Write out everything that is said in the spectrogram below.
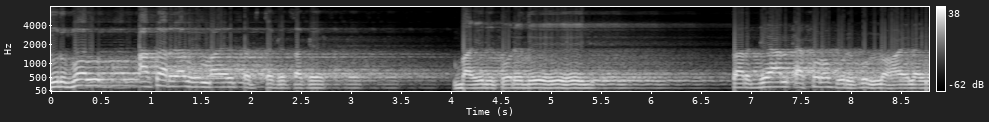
দুর্বল আকারে আমি মায়ের পেট থেকে তাকে বাহির করে দেই। তার জ্ঞান এখনও পরিপূর্ণ হয় নাই।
